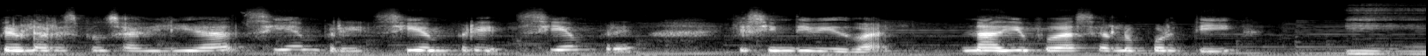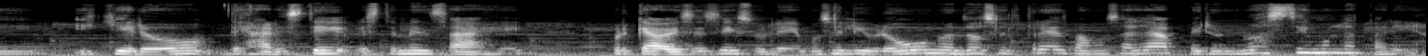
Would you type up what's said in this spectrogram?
Pero la responsabilidad siempre, siempre, siempre es individual. Nadie puede hacerlo por ti. Y, quiero dejar este, este mensaje, porque a veces eso, leemos el libro 1, el 2, el 3, vamos allá, pero no hacemos la tarea.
